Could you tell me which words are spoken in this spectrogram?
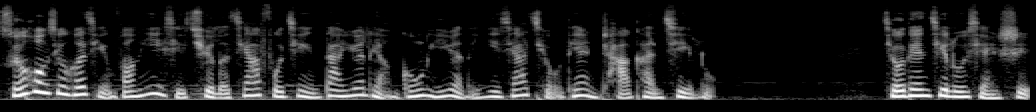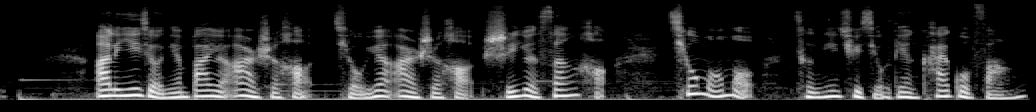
随后就和警方一起去了家附近大约两公里远的一家酒店查看记录。酒店记录显示，二零一九年八月二十号、九月二十号、十月三号，邱某某曾经去酒店开过房。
